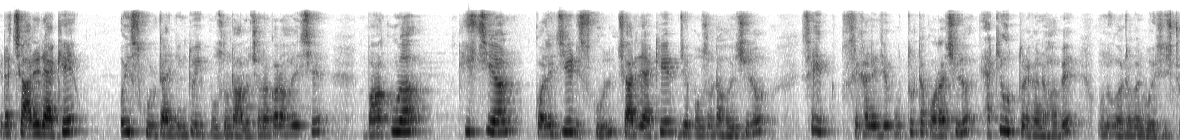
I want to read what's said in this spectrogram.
এটা চারের একে, ওই স্কুলটায় কিন্তু এই প্রশ্নটা আলোচনা করা হয়েছে। বাঁকুড়া ক্রিশ্চিয়ান কলেজিয়েট স্কুল চারের একের যে প্রশ্নটা হয়েছিল সেই সেখানে যে উত্তরটা করা ছিল, একই উত্তর এখানে হবে অনুঘটকের বৈশিষ্ট্য।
